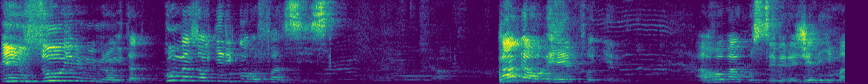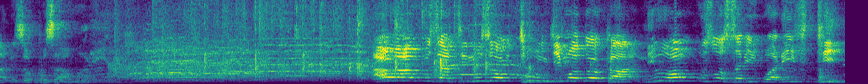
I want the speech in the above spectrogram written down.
Inzu y'ibihumbi mirongo itatu. Kumbe nzogira igorofa nziza. Kandi aho hepfo nyine aho bagusebereje n'imana zo kuzamurira aho bavuze ati ntuzotunga imodoka ni ho uzosabirwa lifuti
